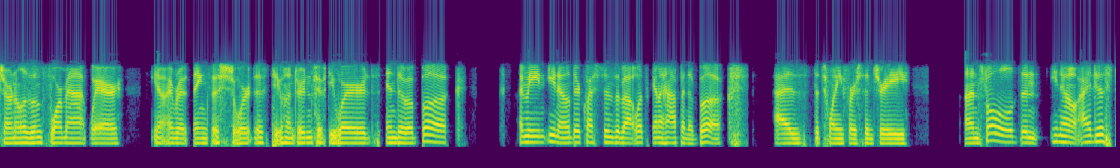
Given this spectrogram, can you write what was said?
journalism format where, you know, I wrote things as short as 250 words into a book. I mean, you know, there are questions about what's going to happen to books as the 21st century unfolds, and you know, I just,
